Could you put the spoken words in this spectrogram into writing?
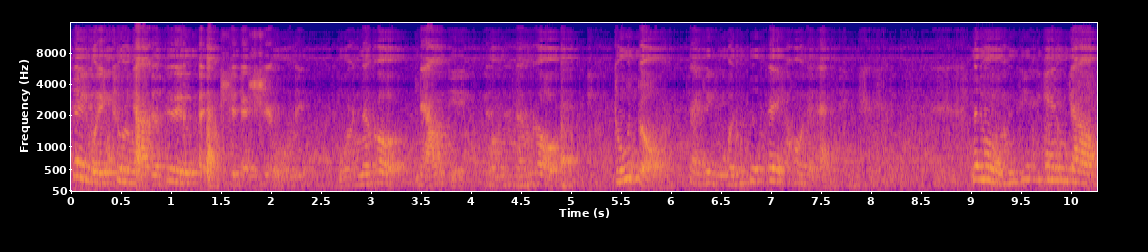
最为重要的、最为本质的是，我们我们能够了解，我们能够读懂在这个文字背后的感情是什么。那么我们今天要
